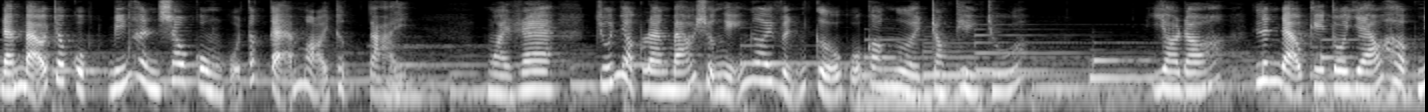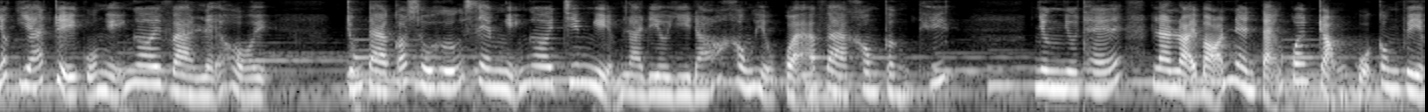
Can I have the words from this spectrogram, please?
đảm bảo cho cuộc biến hình sau cùng của tất cả mọi thực tại. Ngoài ra, chúa nhật loan báo sự nghỉ ngơi vĩnh cửu của con người trong thiên chúa. Do đó, linh đạo Kitô giáo hợp nhất giá trị của nghỉ ngơi và lễ hội chúng ta có xu hướng xem nghỉ ngơi, chiêm nghiệm là điều gì đó không hiệu quả và không cần thiết. Nhưng như thế là loại bỏ nền tảng quan trọng của công việc,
